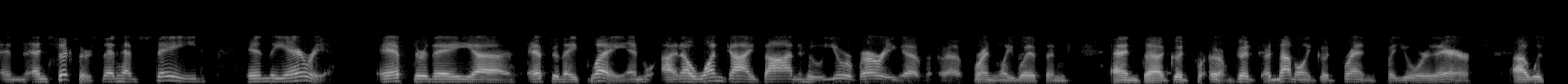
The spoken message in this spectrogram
and and Sixers that have stayed in the area after they uh, after they play. And I know one guy, Don, who you were very uh, uh, friendly with, and and uh, good uh, good uh, not only good friends, but you were there, uh, was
